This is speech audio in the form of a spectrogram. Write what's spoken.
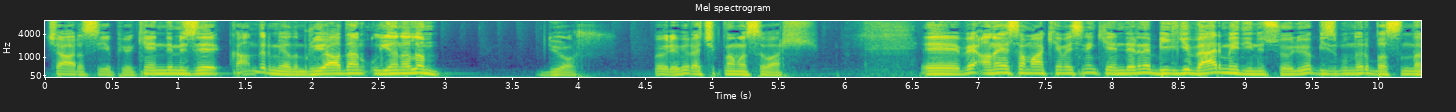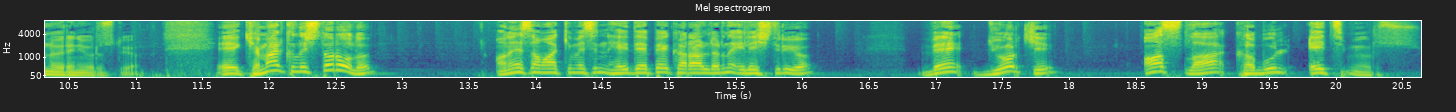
çağrısı yapıyor. Kendimizi kandırmayalım, rüyadan uyanalım diyor. Böyle bir açıklaması var. Ee, ve Anayasa Mahkemesi'nin kendilerine bilgi vermediğini söylüyor. Biz bunları basından öğreniyoruz diyor. Ee, Kemal Kılıçdaroğlu Anayasa Mahkemesi'nin HDP kararlarını eleştiriyor ve diyor ki asla kabul etmiyoruz.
